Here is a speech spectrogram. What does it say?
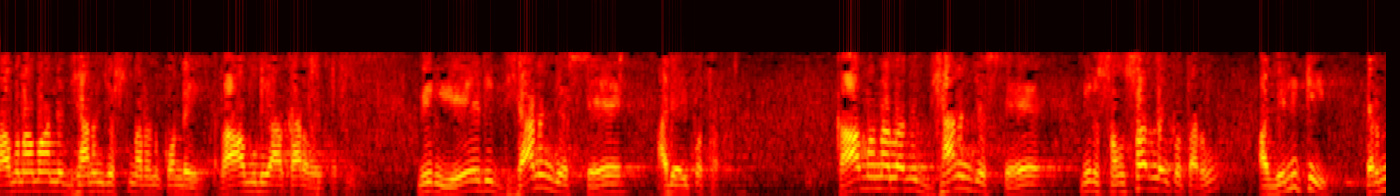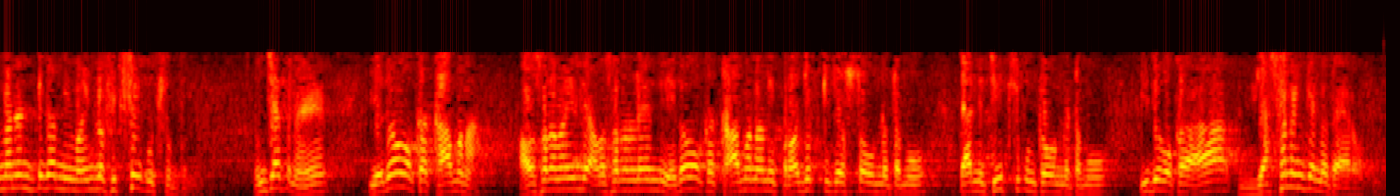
రామనామాన్ని ధ్యానం చేస్తున్నారనుకోండి రాముడి ఆకారం అయిపోతుంది. మీరు ఏది ధ్యానం చేస్తే అది అయిపోతారు. కామనలను ధ్యానం చేస్తే మీరు సంసారంలో అయిపోతారు. ఆ వెలితి పెర్మనెంట్గా మీ మైండ్లో ఫిక్స్ అయి కూర్చుంటుంది. ఉంచేతనే ఏదో ఒక కామన అవసరమైంది అవసరం లేనిది ఏదో ఒక కామనని ప్రాజెక్ట్ చేస్తూ ఉండటము దాన్ని తీర్చుకుంటూ ఉండటము ఇది ఒక వ్యసనం కింద తయారవుతుంది.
